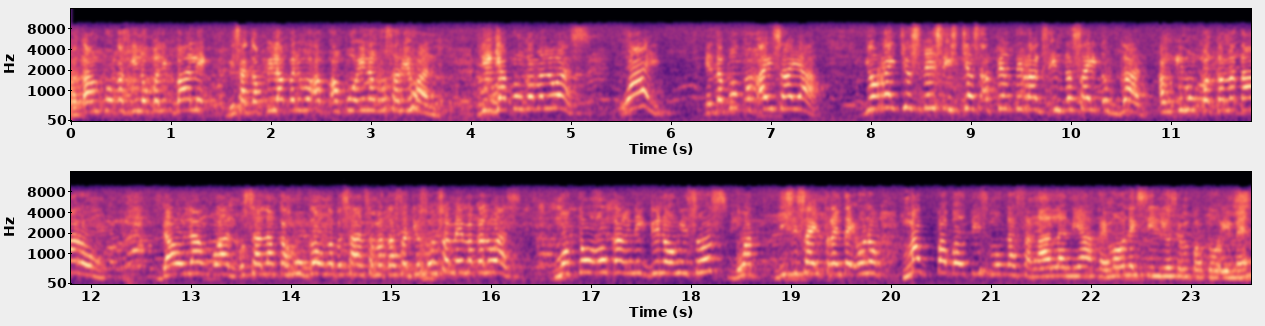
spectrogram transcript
Magampo kas Ginoo balik-balik. Bisag kapila pa nimo ampuin ang rosaryuhan. Di gyapon ka maluwas. Why? In the book of Isaiah, Your righteousness is just a filthy rags in the sight of God. Ang imong pagkamatarong, daw lang kuan, usa lang kahugaw nga basahan sa mata sa Dios. Unsa may makaluwas? Mutuo kang ni Ginoong Hesus, buhat 16:31, magpabautismo ka sa ngalan niya kay mao nay silyo sa imong pagtuo, amen.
